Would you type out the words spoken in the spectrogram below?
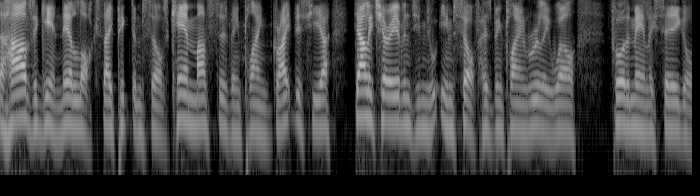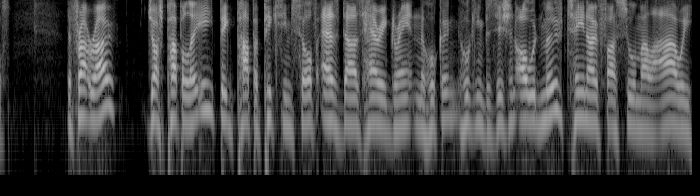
The halves, again, they're locks. They pick themselves. Cam Munster's been playing great this year. Daly Cherry Evans himself has been playing really well for the Manly Sea Eagles. The front row, Josh Papali'i, Big Papa picks himself, as does Harry Grant in the hooking, hooking position. I would move Tino Fa'asuamaleaui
